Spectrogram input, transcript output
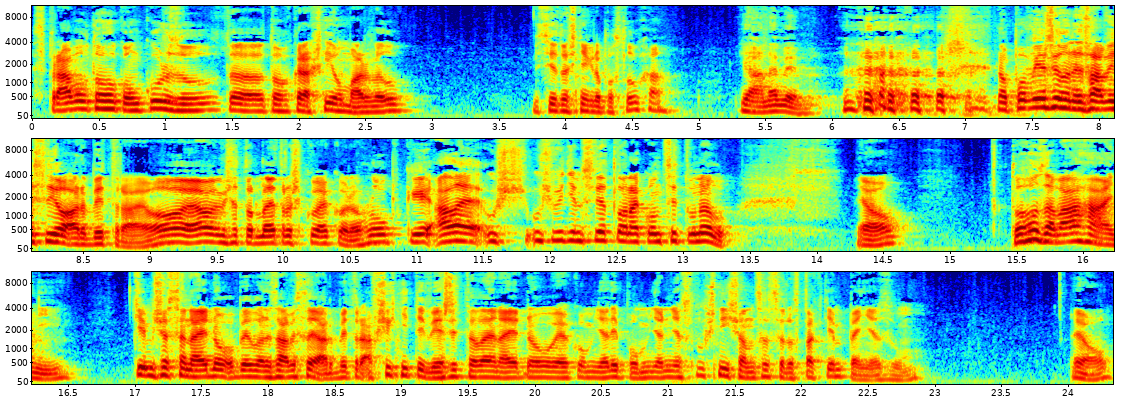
zprávou toho konkurzu, toho krachlého Marvelu, myslíte, to ještě někdo poslouchá? Já nevím. no pověřil nezávislého arbitra, jo. Já vím, že tohle je trošku jako dohloubky, ale už, už vidím světlo na konci tunelu. Jo. Toho zaváhání, tím, že se najednou objevil nezávislý arbitr a všichni ty věřitelé najednou jako měli poměrně slušný šance se dostat k těm penězům. Jo.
